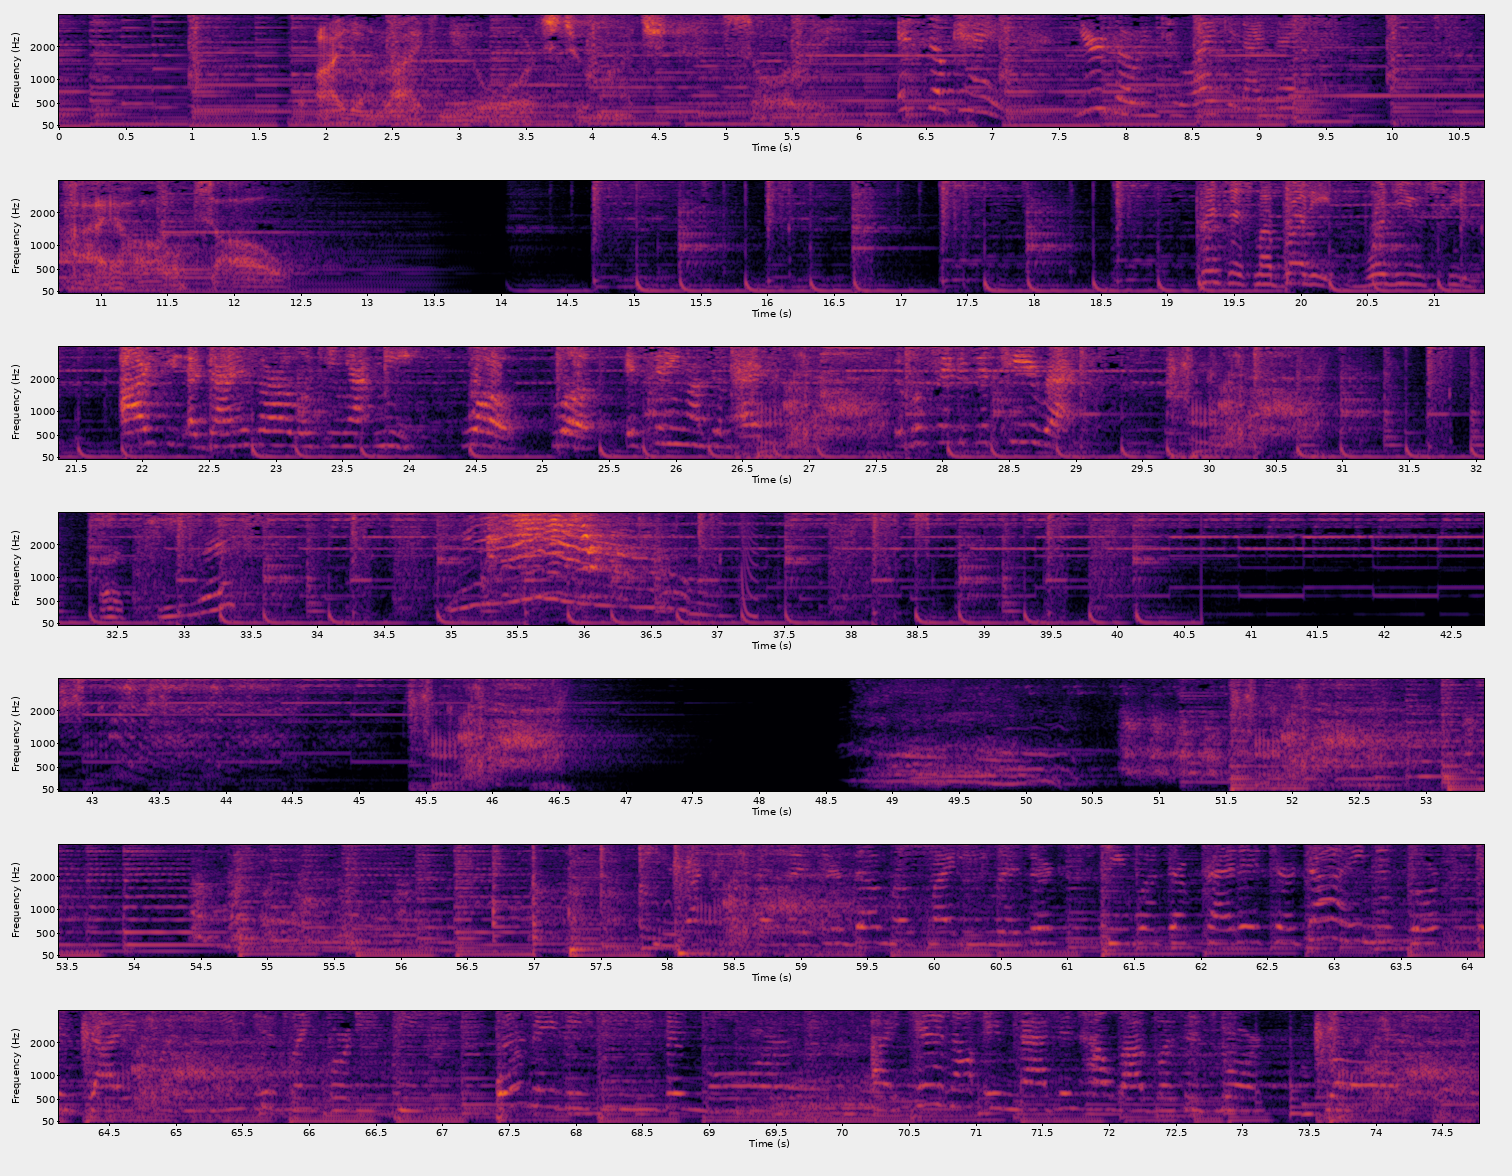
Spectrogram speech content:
I don't like new words too much. Sorry. It's okay. You're going to like it, I bet. I hope so. Princess, my buddy, what do you see? I see a dinosaur looking at me. Whoa, look, it's sitting on some eggs. It looks like it's a T-Rex. A T-Rex? T-Rex imagine how loud was his roar. Roar,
